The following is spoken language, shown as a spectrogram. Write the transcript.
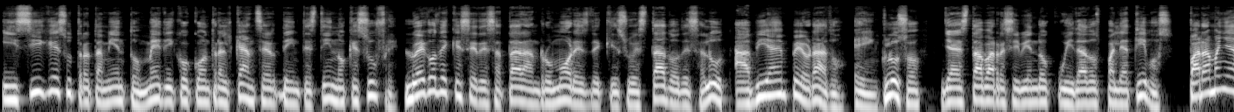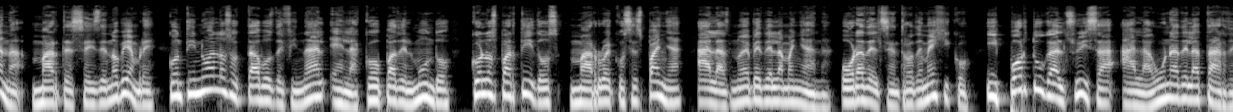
y sigue su tratamiento médico contra el cáncer de intestino que sufre, luego de que se desataran rumores de que su estado de salud había empeorado e incluso ya estaba recibiendo cuidados paliativos. Para mañana, martes 6 de noviembre, continúan los octavos de final en la Copa del Mundo con los partidos Marruecos-España a las 9 de la mañana, hora del centro de México, y Portugal-Suiza a la 1 de la tarde.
